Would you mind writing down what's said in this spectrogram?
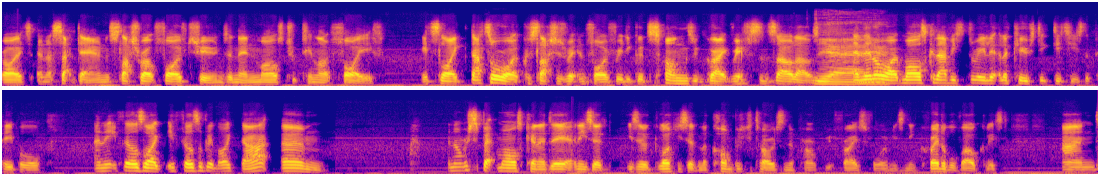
right, and I sat down and Slash wrote five tunes and then Myles chucked in like five. It's like that's all right because Slash has written five really good songs with great riffs and solos. Yeah. And then yeah. all right, Myles can have his three little acoustic ditties that people, and it feels like it feels a bit like that. Um, and I respect Myles Kennedy, and he's a he's a like you said, an accomplished guitarist, an appropriate phrase for him. He's an incredible vocalist, and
